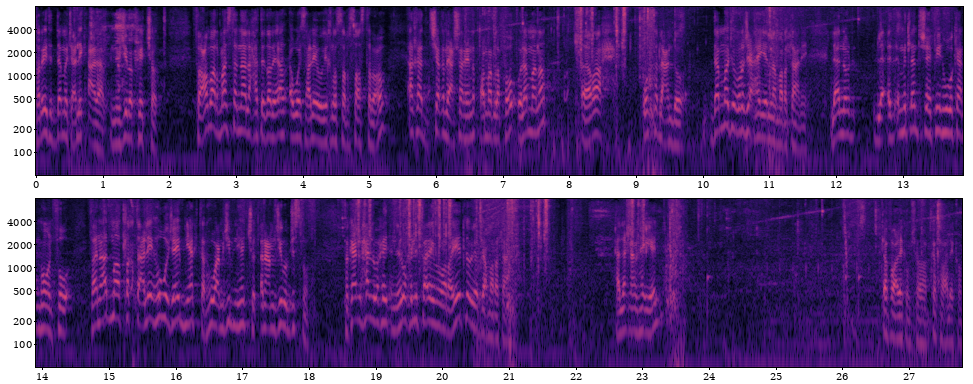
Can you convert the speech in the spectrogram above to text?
طريقة الدمج عليك أعلى إنه يجيبك هيت شوت فعمر ما استنى لحتى يضل يقوس عليه ويخلص الرصاص تبعه. أخذ شغلة عشان ينط عمر لفوق ولما نط آه، راح وصل لعنده. دمجه ورجع هي لنا مرة ثانية. لأنه لا- مثل أنتم شايفين هو كان هون فوق. فأنا قد ما أطلقت عليه هو جايبني أكثر هو عم يجيبني هيت شوت أنا عم جيبه بجسمه. فكان الحل الوحيد انه يروح يلف عليه من ورا يقتله ويرجع مرة ثانية هلا إحنا بنهيل كفو عليكم شباب كفو عليكم.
